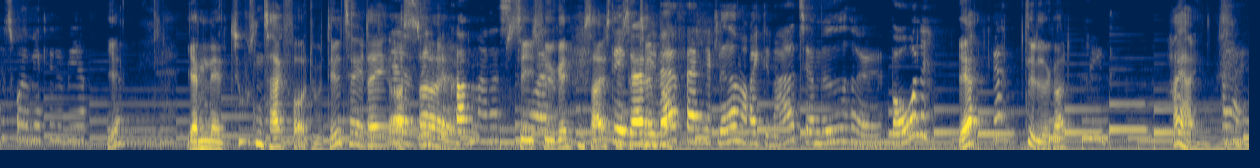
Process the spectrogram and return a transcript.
det tror jeg virkelig, det bliver. Ja. Jamen, uh, tusind tak for, at du deltager i dag, Ja, og så øh, Anders. ses vi øh, igen den 16. Det gør september. vi i hvert fald. Jeg glæder mig rigtig meget til at møde øh, borgerne. Ja, Ja, det lyder godt. fint. Hej hej. Hej hej.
